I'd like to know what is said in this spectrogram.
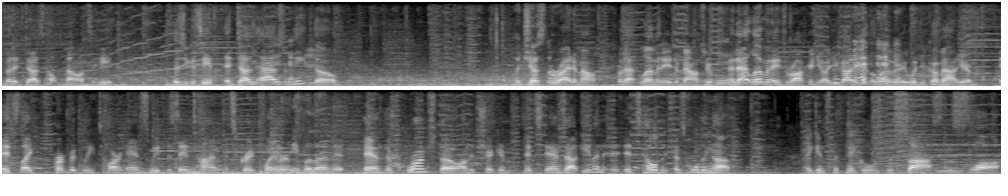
but it does help balance the heat. As you can see, it does have some heat though, but just the right amount for that lemonade to bounce through. And that mm. lemonade's rocking y'all. You got to get the lemonade when you come out here. It's like perfectly tart and sweet at the same time. It's a great flavor. People love it. And the crunch though on the chicken, it stands out. Even it's held, it's holding up against the pickles, the sauce, the slaw.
